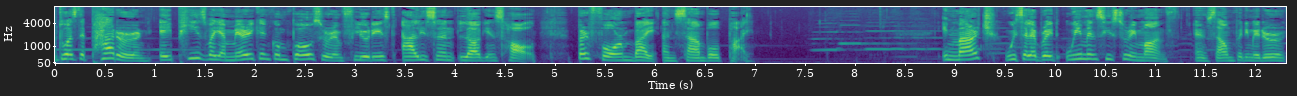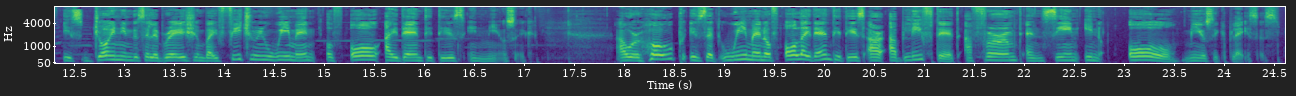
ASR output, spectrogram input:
That was The Pattern, a piece by American composer and flutist Allison Loggins Hull, performed by Ensemble Pi. In March, we celebrate Women's History Month, and Sound Perimeter is joining the celebration by featuring women of all identities in music. Our hope is that women of all identities are uplifted, affirmed, and seen in all music places.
